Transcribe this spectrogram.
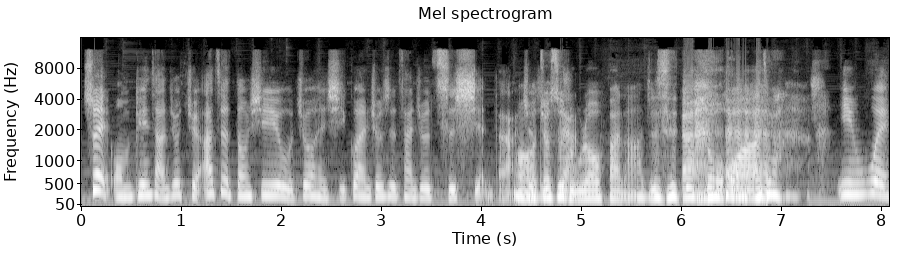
所以我们平常就觉得啊，这个东西我就很习惯，就是它就吃咸的啊，哦、就是卤肉饭啊，就是豆花这样。因为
